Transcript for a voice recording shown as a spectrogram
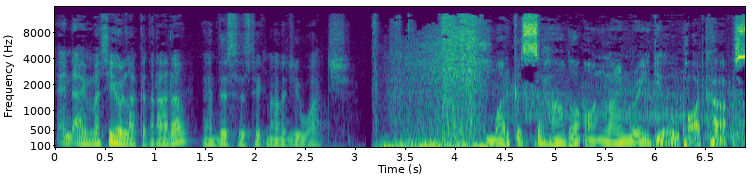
And I'm Masihullah Kathrada. And this is Technology Watch. Markaz Sahaba Online Radio Podcast.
